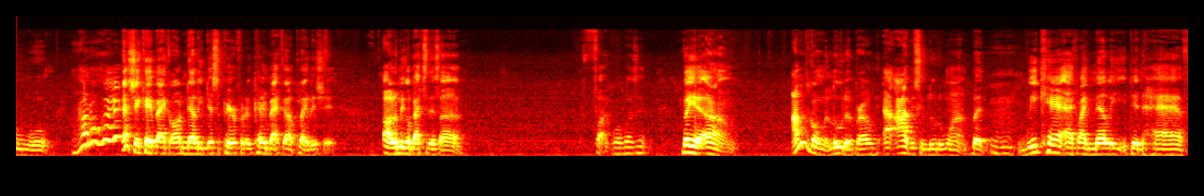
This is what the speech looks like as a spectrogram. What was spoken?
Ooh, ooh. Run away. That shit came back. All Nelly disappeared for the came back up. Play this shit. Oh, let me go back to this. Uh, fuck, what was it? But yeah, um, I'm going with Luda, bro. Obviously, Luda won, but we can't act like Nelly didn't have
